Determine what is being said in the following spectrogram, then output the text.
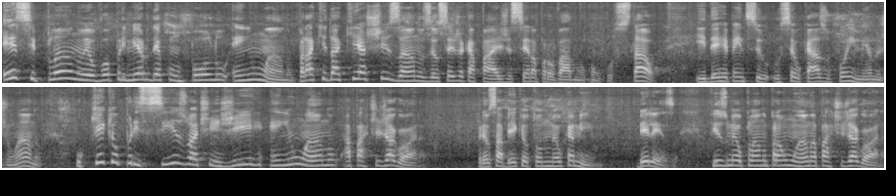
Esse plano eu vou primeiro decompô-lo em um ano, para que daqui a X anos eu seja capaz de ser aprovado no concurso tal, e de repente, se o seu caso for em menos de um ano, o que, que eu preciso atingir em um ano a partir de agora? Para eu saber que eu estou no meu caminho. Beleza, fiz o meu plano para um ano a partir de agora.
